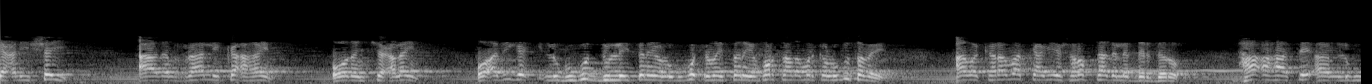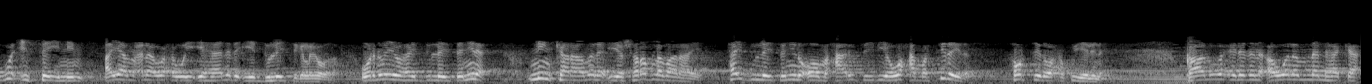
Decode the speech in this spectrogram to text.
yacni shay aadan raalli ka ahayn oodan jeclayn oo adiga lagugu dullaysanayo o lagugu xumaysanayo hortaada marka lagu sameeyo ama karaamaadkaaga iyo sharaftaada la derdero ha ahaatee aan lagugu cisaynin ayaa macnaha waxa weye ihaanada iyo dulaysiga laga wada. Warnimayo hay dulaysanina nin karaamale iyo sharafle baan ahay hay dulaysanina oo maxaaribtaydiiy waxa martidayda hortayda waxa ku yeelina. Qaaluu waxay dhahdeen awalam nanhaka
